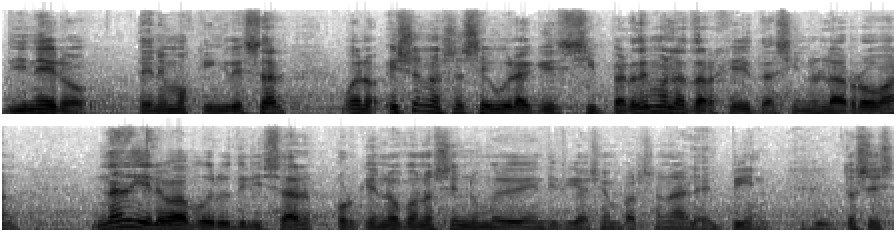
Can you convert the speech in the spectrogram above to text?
dinero, tenemos que ingresar. Bueno, eso nos asegura que si perdemos la tarjeta, si nos la roban, nadie la va a poder utilizar porque no conoce el número de identificación personal, el PIN. Entonces,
